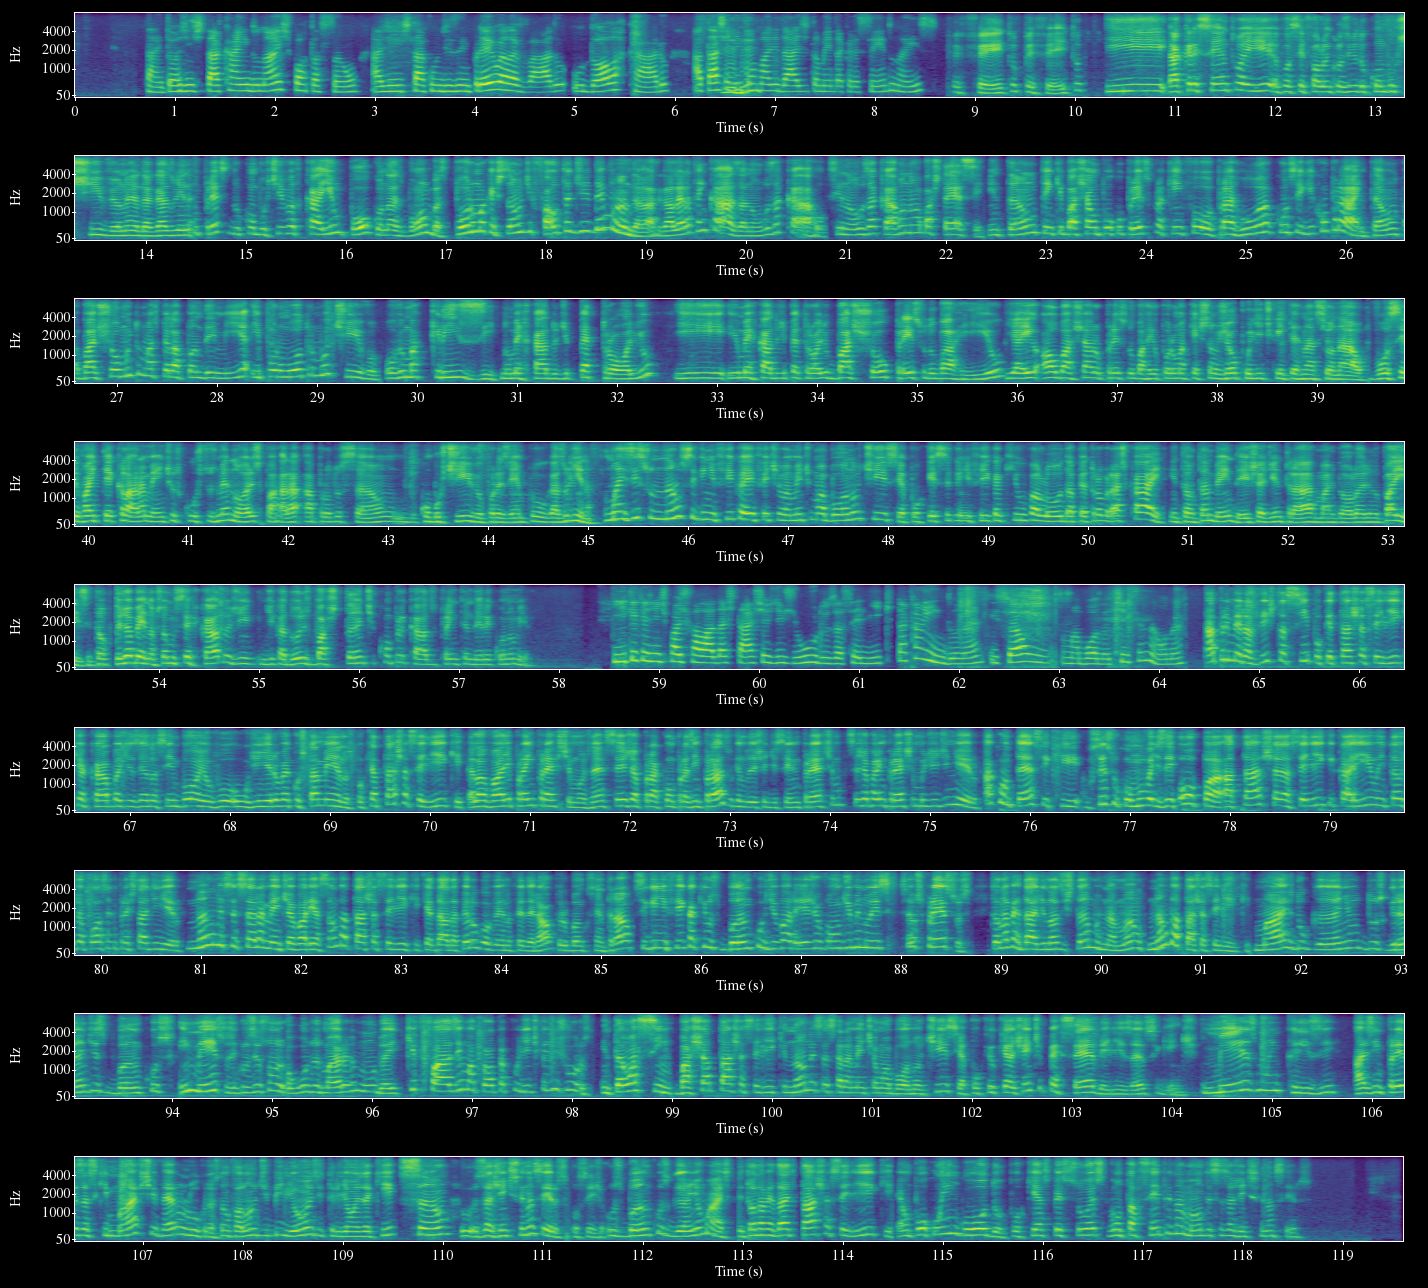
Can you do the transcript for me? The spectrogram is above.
Tá, então a gente está caindo na exportação, a gente está com desemprego elevado, o dólar caro, a taxa uhum. de informalidade também está crescendo, não é isso? Perfeito, perfeito. E acrescento aí, você falou inclusive do combustível, né, da gasolina. O preço do combustível caiu um pouco nas bombas por uma questão de falta de demanda. A galera está em casa, não usa carro. Se não usa carro, não abastece. Então tem que baixar um pouco o preço para quem for para a rua conseguir comprar. Então baixou muito mais pela pandemia e por um outro motivo. Houve uma crise no mercado de petróleo e, e, o mercado de petróleo baixou o preço do barril. E aí, ao baixar o preço do barril por uma questão geopolítica internacional, você vai ter claramente os custos menores para a produção do combustível, por exemplo, gasolina. Mas isso não significa efetivamente uma boa notícia, porque significa que o valor da Petrobras cai. Então também deixa de entrar mais dólares no país. Então, veja bem, nós estamos cercados de indicadores bastante complicados para entender a economia. E o que, que, a gente pode falar das taxas de juros? A Selic está caindo, né? Isso é um, uma boa notícia? Não, né? À primeira vista, sim, porque taxa Selic acaba dizendo assim, bom, eu vou, o dinheiro vai custar menos, porque a taxa Selic ela vale para empréstimos, né? Seja para compras em prazo, que não deixa de ser um empréstimo, seja para empréstimo de dinheiro. Acontece que o senso comum vai dizer, opa, a taxa Selic caiu, então eu já posso emprestar dinheiro. Não necessariamente a variação da taxa Selic que é dada pelo governo federal, pelo Banco Central, significa que os bancos de varejo vão diminuir seus preços. Então, na verdade, nós estamos na mão não da taxa Selic, mas do ganho dos grandes bancos imensos imensos, inclusive são alguns dos maiores do mundo aí, que fazem uma própria política de juros. Então, assim, baixar a taxa Selic não necessariamente é uma boa notícia, porque o que a gente percebe, Elisa, é o seguinte: mesmo em crise, as empresas que mais tiveram lucro, nós estamos falando de bilhões e trilhões aqui, são os agentes financeiros, ou seja, os bancos ganham mais. Então, na verdade, taxa Selic é um pouco um engodo, porque as pessoas vão estar sempre na mão desses agentes financeiros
